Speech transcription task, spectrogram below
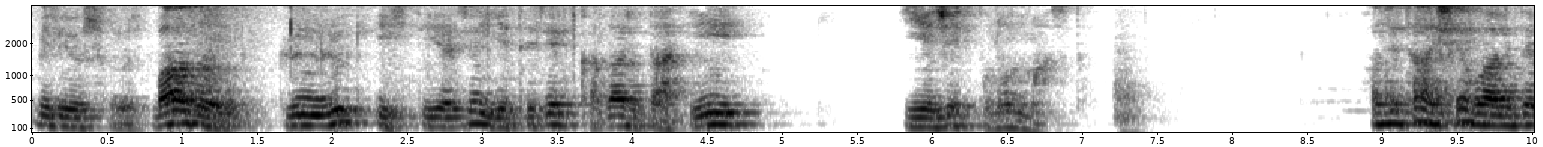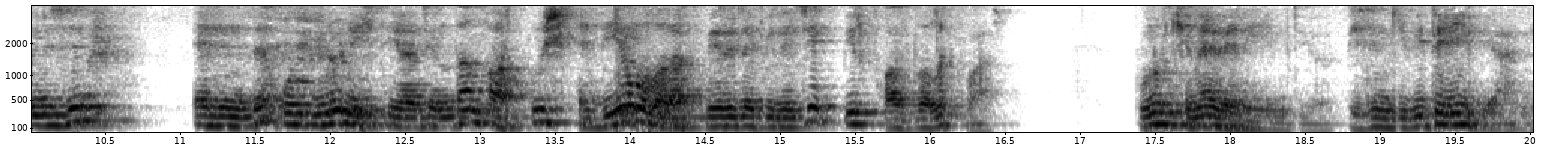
biliyorsunuz bazen günlük ihtiyaca yetecek kadar dahi yiyecek bulunmazdı. Hazreti Ayşe validemizin elinde o günün ihtiyacından artmış hediye olarak verilebilecek bir fazlalık var. Bunu kime vereyim diyor. Bizim gibi değil yani.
